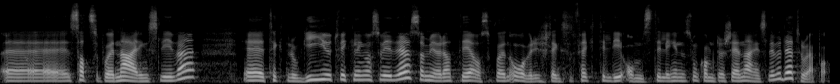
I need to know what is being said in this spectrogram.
eh, satser på i næringslivet, eh, teknologiutvikling osv., som gjør at det også får en overrislingseffekt til de omstillingene som kommer til å skje i næringslivet. Det tror jeg på.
